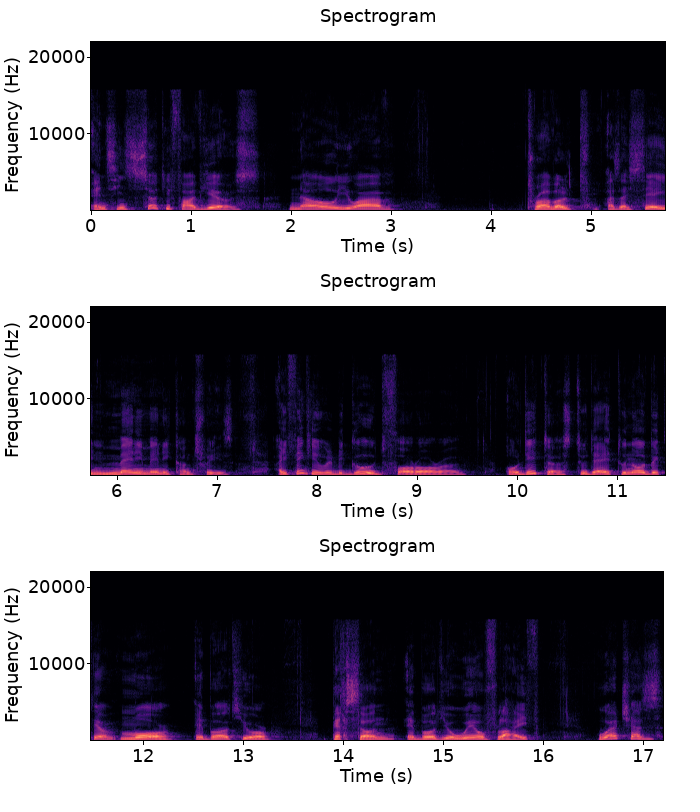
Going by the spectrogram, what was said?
And since 35 years, now you have traveled, as I say, in many, many countries. I think it will be good for our uh, auditors today to know a bit more about your person, about your way of life, what has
